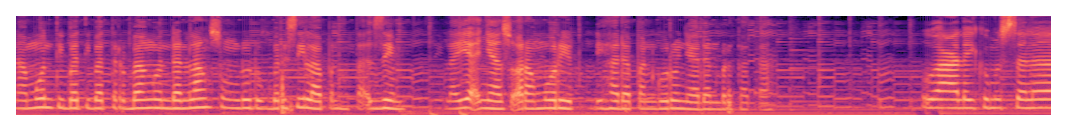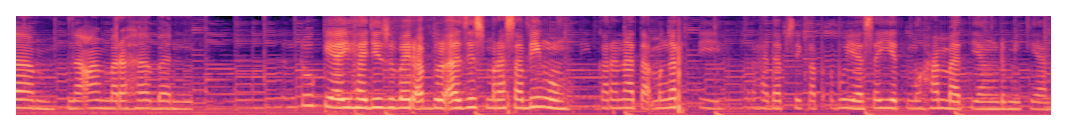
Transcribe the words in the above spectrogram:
namun tiba-tiba terbangun dan langsung duduk bersila penuh takzim, layaknya seorang murid di hadapan gurunya dan berkata, Waalaikumsalam, na'am marhaban. Tentu Kiai Haji Zubair Abdul Aziz merasa bingung karena tak mengerti terhadap sikap Abu Ya Sayyid Muhammad yang demikian.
